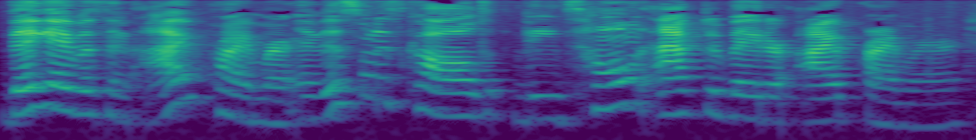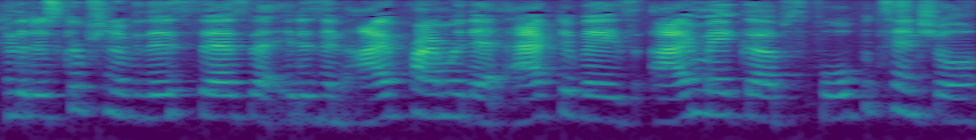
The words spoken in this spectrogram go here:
They gave us an eye primer and this one is called the Tone Activator Eye Primer. And the description of this says that it is an eye primer that activates eye makeup's full potential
